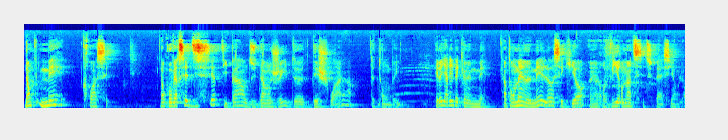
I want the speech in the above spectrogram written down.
Donc, mais croissez. Donc, au verset 17, il parle du danger de déchoir, de tomber. Et là, il arrive avec un mais. Quand on met un mais, là, c'est qu'il y a un revirement de situation, là,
